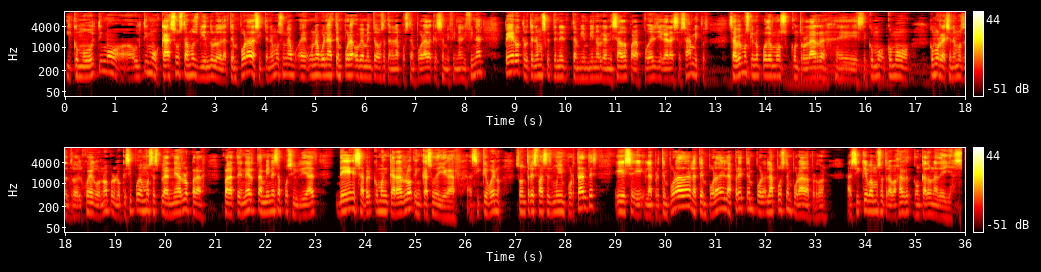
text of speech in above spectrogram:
Y como último, último caso, estamos viendo lo de la temporada. Si tenemos una, eh, una buena temporada, obviamente vamos a tener la postemporada, que es semifinal y final, pero lo tenemos que tener también bien organizado para poder llegar a esos ámbitos. Sabemos que no podemos controlar eh, este, cómo, cómo, cómo reaccionemos dentro del juego, ¿no? Pero lo que sí podemos es planearlo para, para tener también esa posibilidad de saber cómo encararlo en caso de llegar. Así que bueno, son tres fases muy importantes es eh, la pretemporada, la temporada y la pretemporada, la postemporada, perdón. Así que vamos a trabajar con cada una de ellas.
